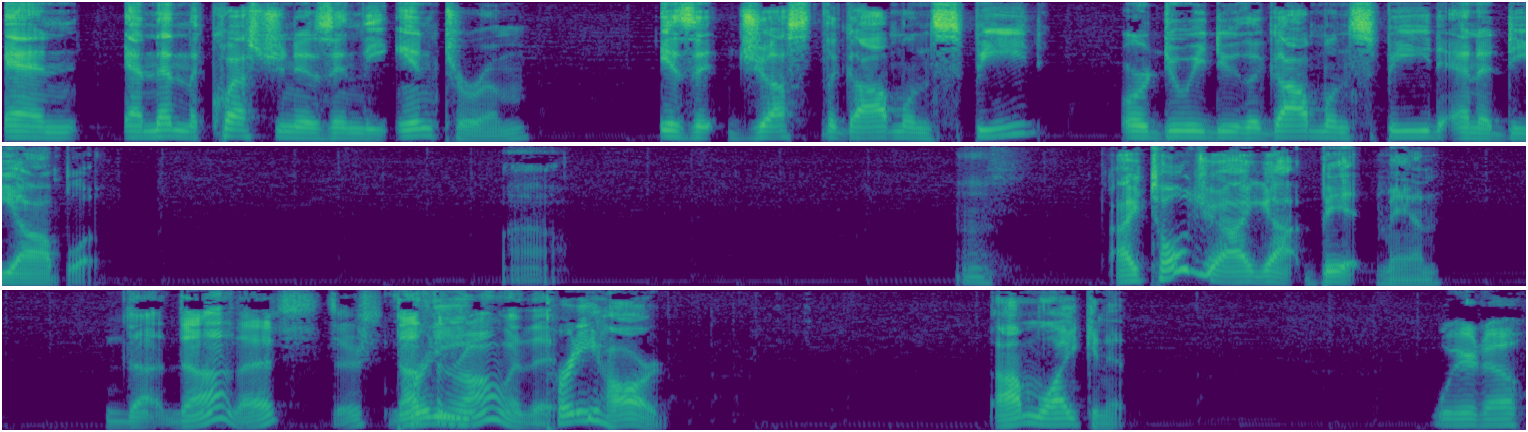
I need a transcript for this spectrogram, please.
and and then the question is in the interim, is it just the Goblin Speed, or do we do the Goblin Speed and a Diablo? wow. Hmm. I told you I got bit, man. No, no, that's there's nothing Pretty- wrong with it. Pretty hard. I'm liking it. Weirdo.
